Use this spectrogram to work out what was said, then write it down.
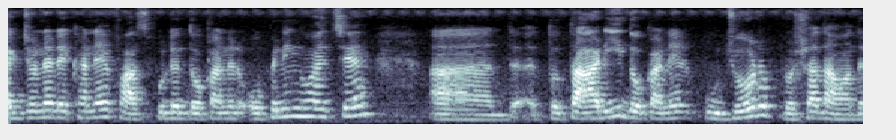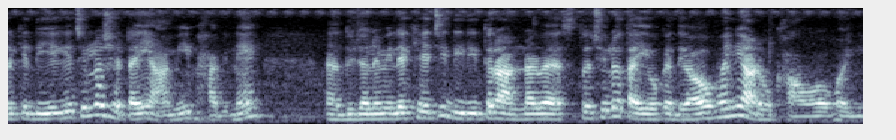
একজনের এখানে ফাস্টফুডের দোকানের ওপেনিং হয়েছে। তো তারই দোকানের পুজোর প্রসাদ আমাদেরকে দিয়ে গেছিল, সেটাই আমি, ভাগ্নে দুজনে মিলে খেয়েছি। দিদি তো রান্নার ব্যস্ত ছিল, তাই ওকে দেওয়াও হয়নি আর ও খাওয়াও হয়নি।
